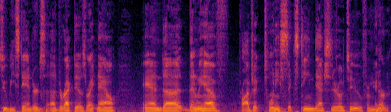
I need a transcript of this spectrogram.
to be standards uh, directives right now and uh, then we have Project 2016-02 from NERC.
